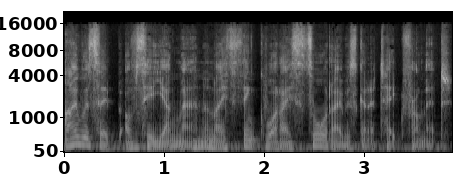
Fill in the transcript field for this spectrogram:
I was a, obviously a young man, and I think what I thought I was going to take from it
